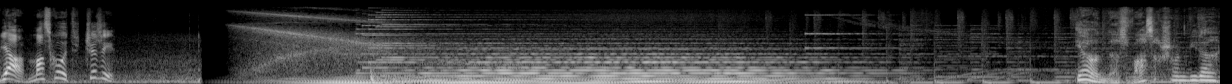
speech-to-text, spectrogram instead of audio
Ja, mach's gut. Tschüssi. Ja, und das war's auch schon wieder.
